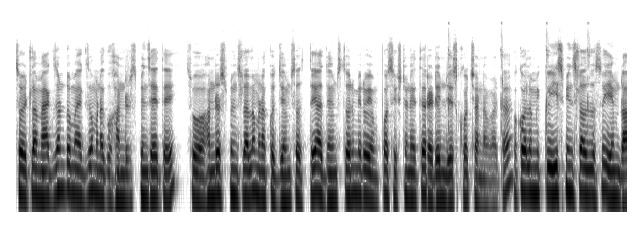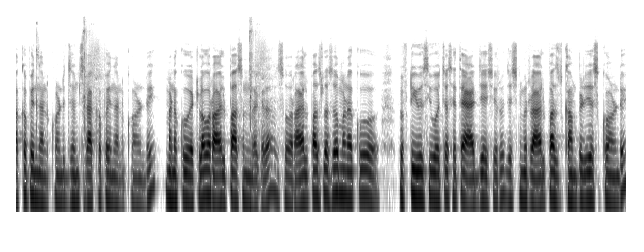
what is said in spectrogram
సో ఇట్లా మ్యాక్సిమం టు మ్యాక్సిమం మనకు హండ్రెడ్ స్పిన్స్ అవుతాయి సో హండ్రెడ్ స్పిన్స్లలో మనకు జెమ్స్ వస్తాయి. ఆ జెమ్స్తో మీరు ఎంఫో సిక్స్టీన్ అయితే రెడీమ్ చేసుకోవచ్చు అన్నమాట. ఒకవేళ మీకు ఈ స్పిన్స్లలో ఏం రాకపోయింది అనుకోండి జెమ్స్ రాకపోయింది అనుకోండి. మనకు ఎట్లాగో రాయల్ పాస్ ఉంది కదా సో రాయల్ పాస్లో సో మనకు ఫిఫ్టీ యూసీ వచ్చేసి అయితే యాడ్ చేసారు జస్ట్ మీరు రాయల్ పాస్ కంప్లీట్ చేసుకోండి.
